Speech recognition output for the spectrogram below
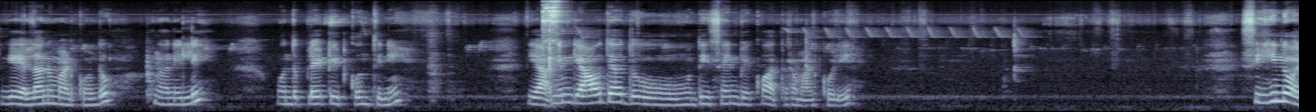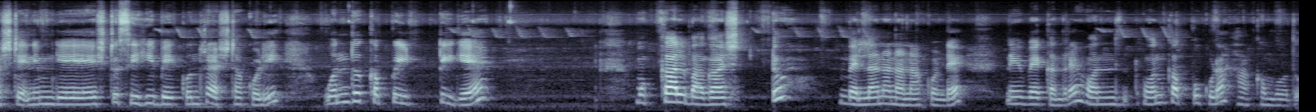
ಹಾಗೆ ಎಲ್ಲನೂ ಮಾಡಿಕೊಂಡು ನಾನಿಲ್ಲಿ ಒಂದು ಪ್ಲೇಟ್ ಇಟ್ಕೊತೀನಿ. ಯಾ, ನಿಮ್ಗೆ ಯಾವುದ್ಯಾವುದು ಡಿಸೈನ್ ಬೇಕೋ ಆ ಥರ ಮಾಡ್ಕೊಳ್ಳಿ. ಸಿಹಿನೂ ಅಷ್ಟೇ, ನಿಮಗೆ ಎಷ್ಟು ಸಿಹಿ ಬೇಕು ಅಂದರೆ ಅಷ್ಟು ಹಾಕ್ಕೊಳ್ಳಿ ಒಂದು ಕಪ್ ಹಿಟ್ಟಿಗೆ ಮುಕ್ಕಾಲು ಭಾಗ ಅಷ್ಟು ಬೆಲ್ಲನ ನಾನು ಹಾಕ್ಕೊಂಡೆ ನೀವು ಬೇಕಂದರೆ ಒಂದು ಒಂದು ಕಪ್ಪು ಕೂಡ ಹಾಕ್ಕೊಬೋದು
